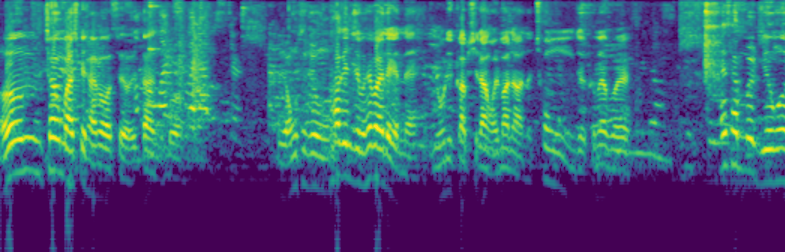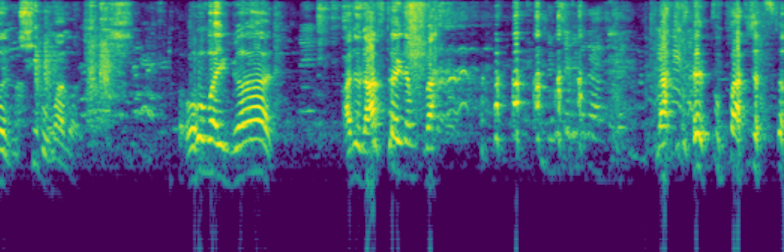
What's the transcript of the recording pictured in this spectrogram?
엄청 맛있게 잘 먹었어요. 일단 뭐 lobster. 영수증 확인 좀 해봐야 되겠네. 요리값이랑 얼마 나왔는 총 이제 금액을 해산물 비용은 15만 원. 오 마이 갓. 아주 랍스터에 그냥 막 랍스터에 푹 빠졌어.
